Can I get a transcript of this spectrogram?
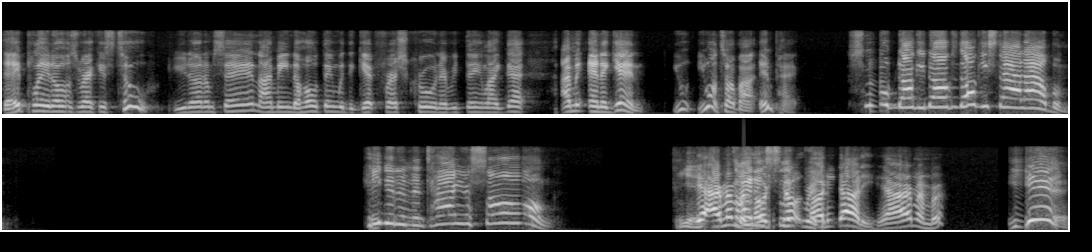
They play those records too. You know what I'm saying? I mean, the whole thing with the Get Fresh crew and everything like that. I mean, and again, you you want to talk about impact? Snoop Doggy Dogg's Doggy Style album. He did an entire song. Yeah. Yeah, I remember. Fighting Lodi- Slick Rick. Dodi. Yeah, I remember. Yeah.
